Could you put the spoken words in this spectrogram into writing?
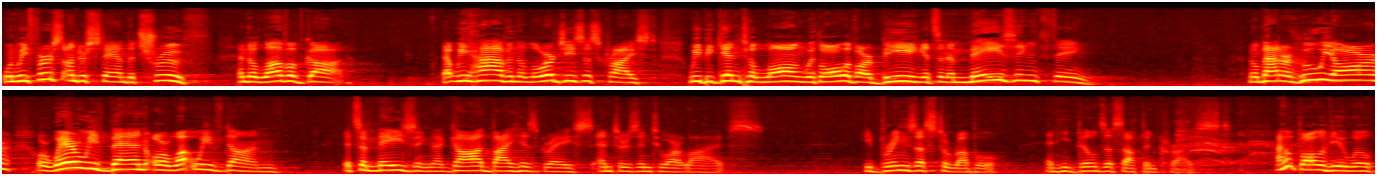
when we first understand the truth and the love of God, that we have in the Lord Jesus Christ, we begin to long with all of our being. It's an amazing thing. No matter who we are, or where we've been, or what we've done, it's amazing that God, by His grace, enters into our lives. He brings us to rubble, and He builds us up in Christ. I hope all of you will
